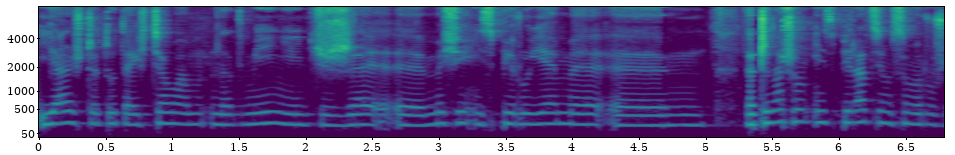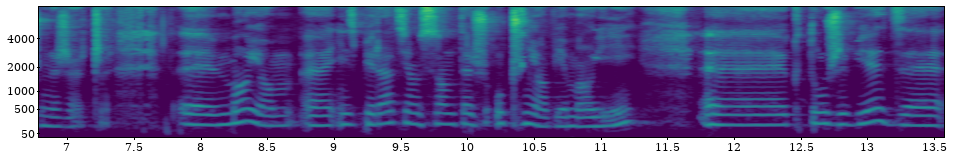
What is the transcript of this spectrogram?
Ja jeszcze tutaj chciałam nadmienić, że e, my się inspirujemy, e, znaczy naszą inspiracją są różne rzeczy. E, Moją inspiracją są też uczniowie moi, którzy wiedzę,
